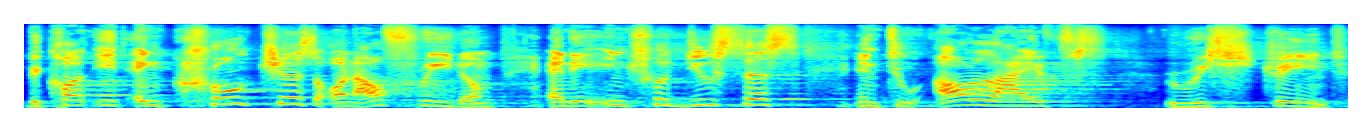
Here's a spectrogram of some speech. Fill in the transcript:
because it encroaches on our freedom and it introduces into our lives restraint.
